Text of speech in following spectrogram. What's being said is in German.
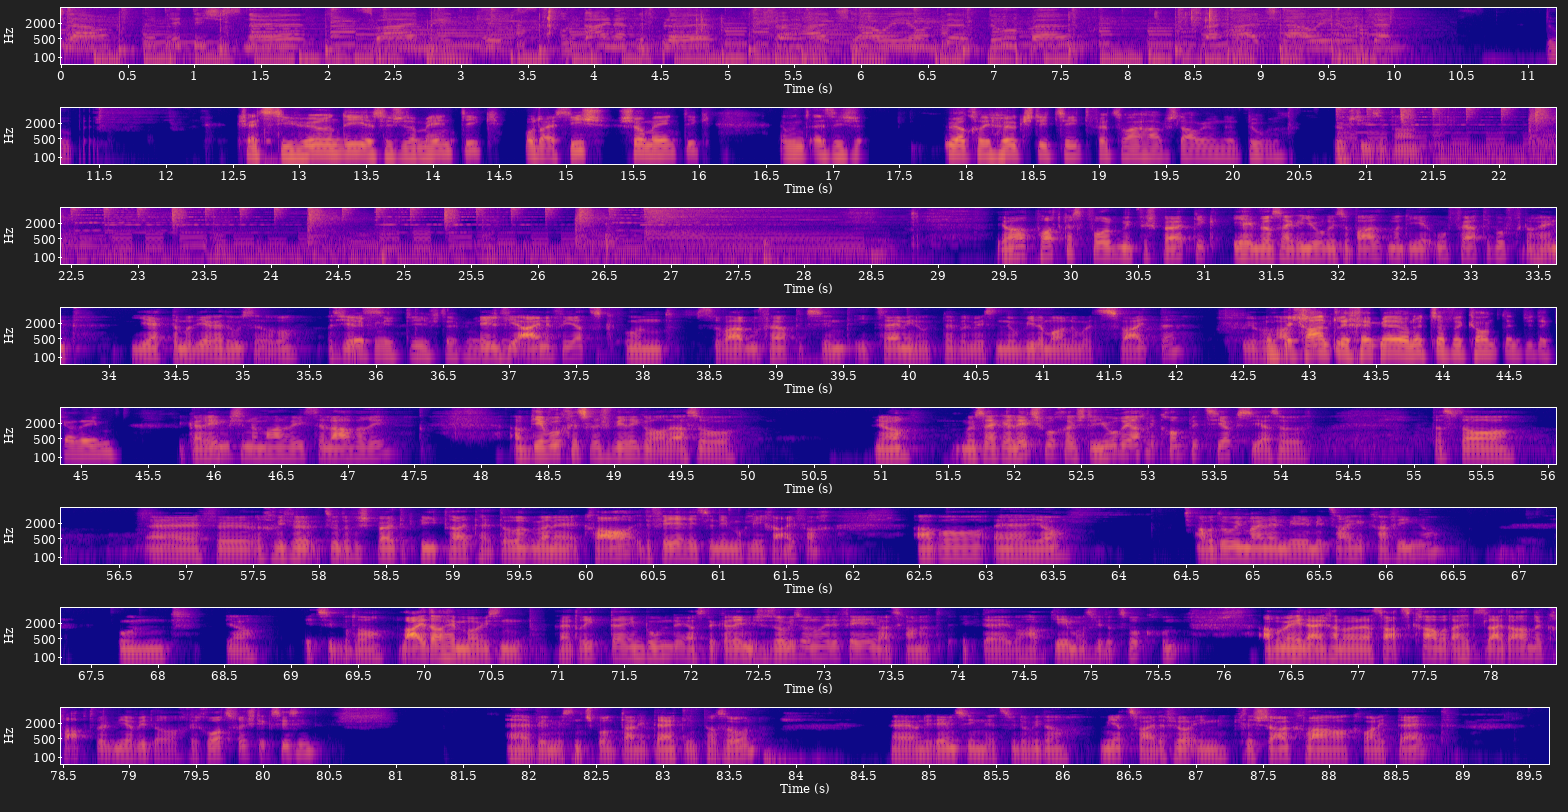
schlau, der dritte ist es nö. Zwei mit Grips und einer bisschen blöd. Zwei halbschlaue und ein Double. Zwei halbschlaue und ein Double. Geschätzte Hörende, es ist am Montag, oder es ist schon Montag, und es ist wirklich höchste Zeit für zwei Halbschlaue und ein Double. Höchste Eisenbahn. Ja, Podcast-Folge mit Verspätung. Ich würde sagen, Juri, sobald wir die fertig aufgenommen haben, jetten wir die gerade raus, oder? Es ist jetzt Definitiv, definitiv. 11.41 und sobald wir fertig sind, in 10 Minuten, weil wir sind nun wieder mal nur das zweite. Und bekanntlich haben wir ja nicht so viel Content wie der Karim. Karim ist ja normalerweise der Laveri. Aber diese Woche ist es schwierig geworden. Also, ja, ich muss sagen, letzte Woche war der Juri auch ein bisschen kompliziert. Gewesen. Also, dass da äh, für, ein bisschen für, zu der Verspätung beigetragen hat. Oder? Ich klar, in der Ferien ist es nicht immer gleich einfach. Aber äh, ja. Aber du, ich meine, wir, wir zeigen keinen Finger. Und ja, jetzt sind wir da. Leider haben wir unseren äh, dritten im Bunde. Also der Karim ist ja sowieso noch in der Ferien. Ich weiß gar nicht, ob der überhaupt jemals wieder zurückkommt. Aber wir hatten eigentlich auch noch einen Ersatz gehabt, aber da hat es leider auch nicht geklappt, weil wir wieder ein bisschen kurzfristig sind. Äh, weil wir sind Spontanität in Person. Äh, und in dem Sinne jetzt wieder wieder wir zwei dafür in kristallklarer Qualität.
